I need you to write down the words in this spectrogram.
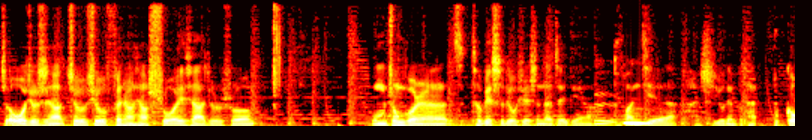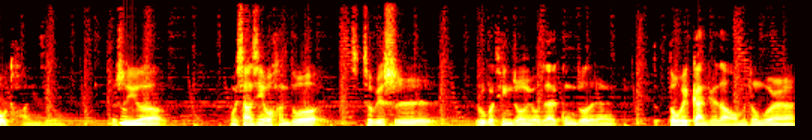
这我就是想就就非常想说一下，就是说，我们中国人，特别是留学生在这边啊，嗯团结还是有点不太不够团结。这是一个，我相信有很多，特别是如果听众有在工作的人，都都会感觉到，我们中国人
